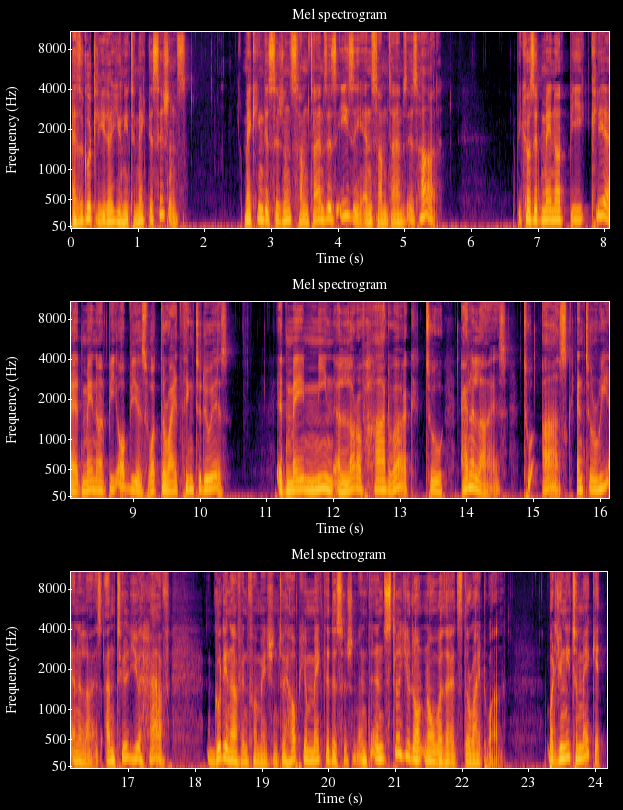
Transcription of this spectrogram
As a good leader, you need to make decisions. Making decisions sometimes is easy and sometimes is hard. Because it may not be clear, it may not be obvious what the right thing to do is. It may mean a lot of hard work to analyze, to ask, and to reanalyze until you have good enough information to help you make the decision, and, and still you don't know whether it's the right one. But you need to make it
